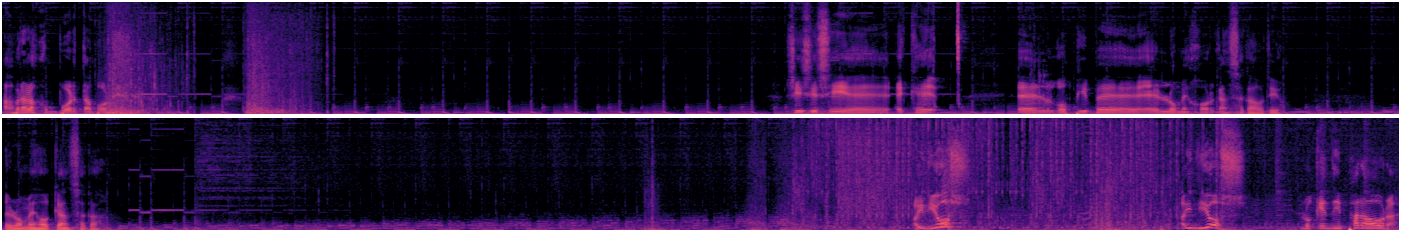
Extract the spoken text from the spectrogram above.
Abra las compuertas, pone. Sí, sí, sí. eh, es que el Ghost Pipe es lo mejor que han sacado, tío. Es lo mejor que han sacado. ¡Ay, Dios! ¡Ay, Dios! Lo que dispara ahora.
